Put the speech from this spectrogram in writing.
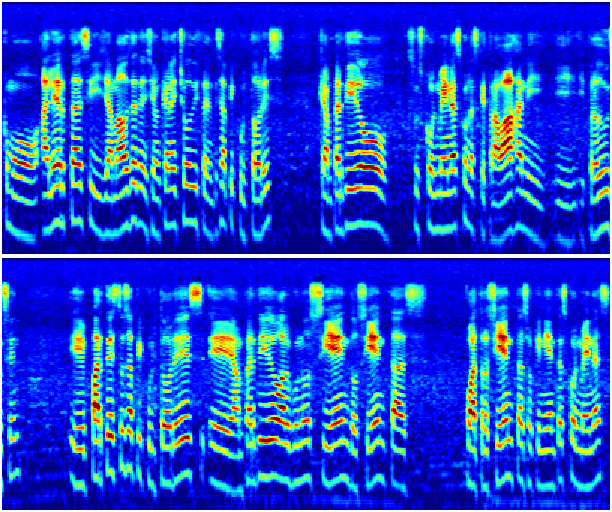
como alertas y llamados de atención que han hecho diferentes apicultores que han perdido sus colmenas con las que trabajan y, producen. Y parte de estos apicultores eh, han perdido algunos 100, 200, 400 o 500 colmenas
